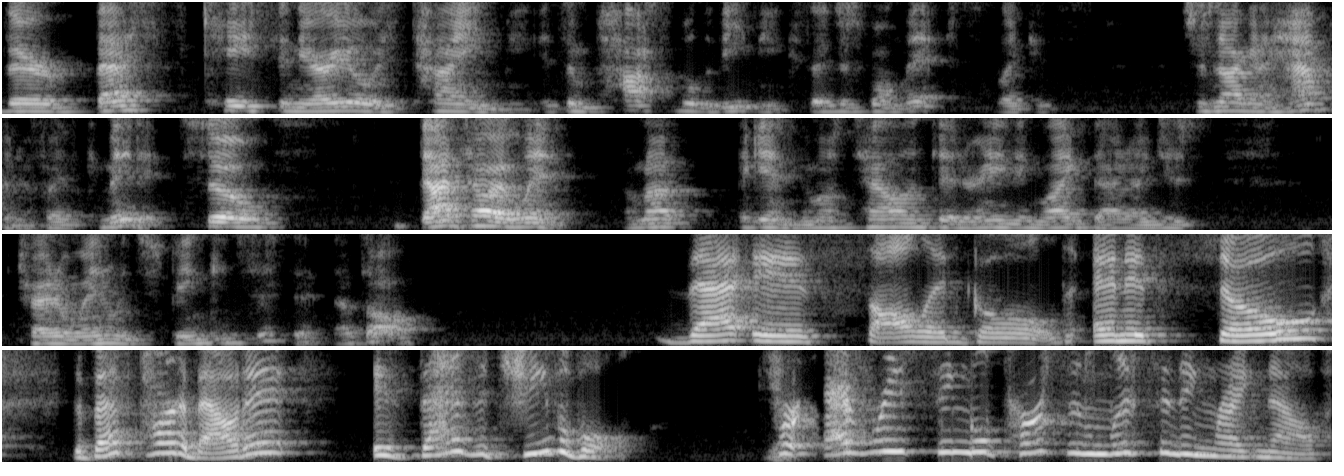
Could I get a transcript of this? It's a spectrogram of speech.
Their best case scenario is tying me. It's impossible to beat me because I just won't miss. It's like it's, it's just not going to happen if I've committed. So that's how I win. I'm not again the most talented or anything like that. I just try to win with just being consistent. That's all. That is solid gold. And it's so, the best part about it is that is achievable yeah. for every single person listening right now, even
